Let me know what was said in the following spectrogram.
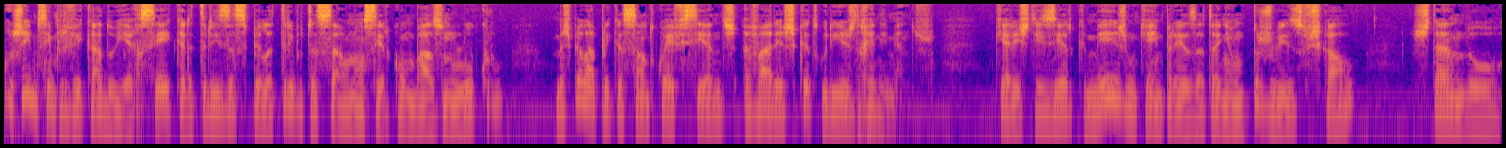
O regime simplificado do IRC caracteriza-se pela tributação não ser com base no lucro, mas pela aplicação de coeficientes a várias categorias de rendimentos. Quer isto dizer que, mesmo que a empresa tenha um prejuízo fiscal, estando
